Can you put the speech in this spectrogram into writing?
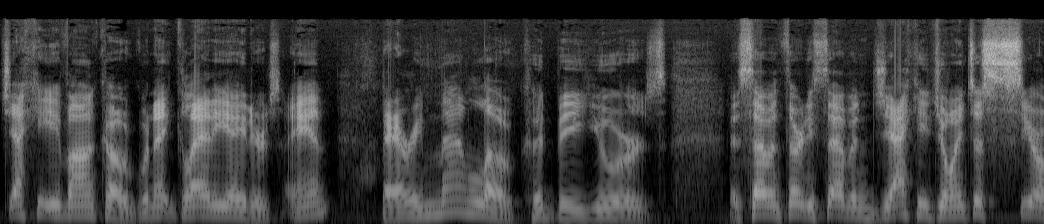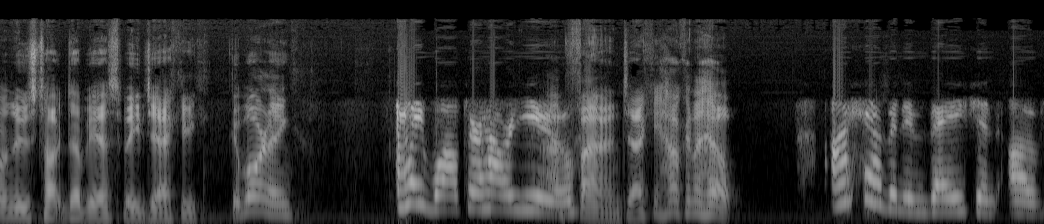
Jackie Evancho, Gwinnett Gladiators, and Barry Manilow could be yours. At 737, Jackie joins us. You're on News Talk WSB, Jackie. Good morning. Hey, Walter, how are you? I'm fine, Jackie. How can I help? I have an invasion of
